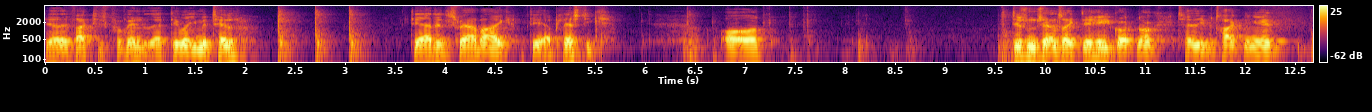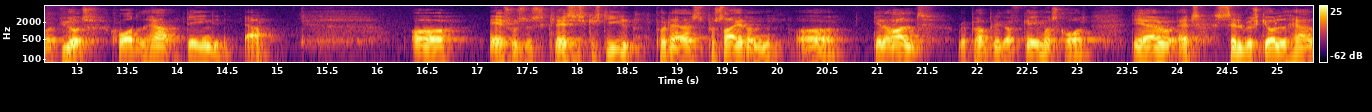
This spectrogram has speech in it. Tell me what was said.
det havde jeg faktisk forventet, at det var i metal. Det er det desværre bare ikke. Det er plastik. Og det synes jeg altså ikke, det er helt godt nok taget i betragtning af, hvor dyrt kortet her det egentlig er. Og Asus' klassiske stil på deres Poseidon og generelt Republic of Gamers kort, det er jo, at selve skjoldet her,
